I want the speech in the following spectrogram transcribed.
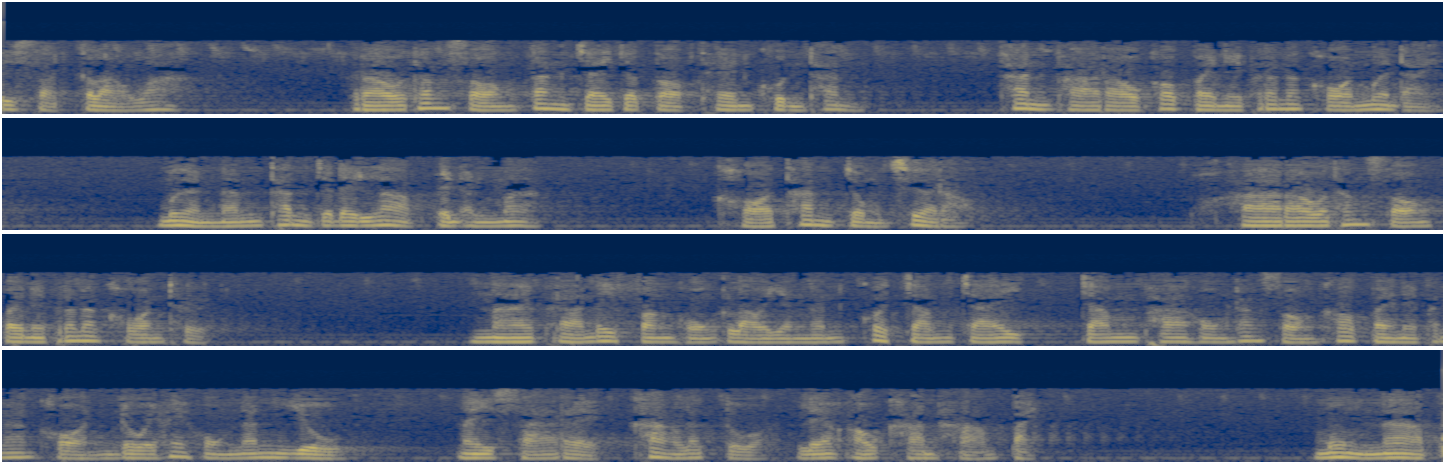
ธิสัตว์กล่าวว่า เราทั้งสองตั้งใจจะตอบแทนคุณท่าน ท่านพาเราเข้าไปในพระนครเมื่อใด เมื่อนนั้นท่านจะได้ลาบเป็นอันมาก ขอท่านจงเชื่อเรา พาเราทั้งสองไปในพระนครเถิด นายพรานได้ฟังหงกล่าวอย่างนั้นก็จำใจจำพาหงทั้งสองเข้าไปในพระนครโดยให้หงนั้นอยู่ ในสาแรกข้างละตัว แล้วเอาคานหามไป มุ่งหน้าไป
